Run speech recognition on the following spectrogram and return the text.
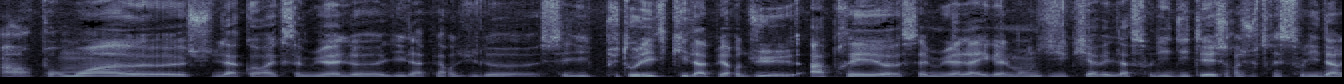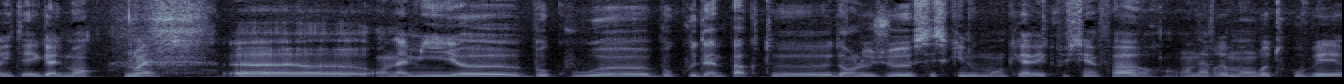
Alors pour moi, euh, je suis d'accord avec Samuel. Euh, Lille a perdu le. C'est plutôt Lille qui l'a perdu. Après, euh, Samuel a également dit qu'il y avait de la solidité. Je rajouterai solidarité également. Ouais. on a mis beaucoup, beaucoup d'impact dans le jeu. C'est ce qui nous manquait avec Lucien Favre. On a vraiment retrouvé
